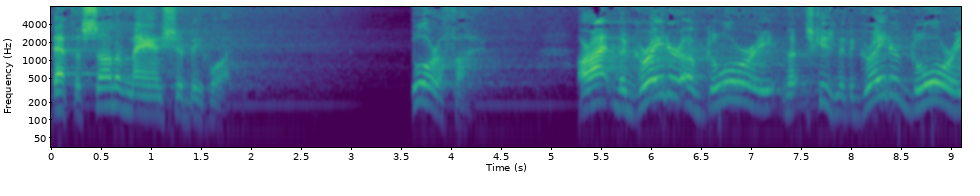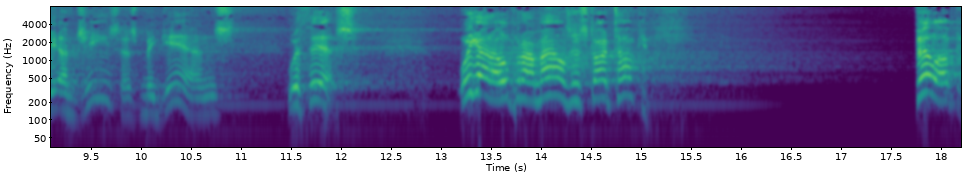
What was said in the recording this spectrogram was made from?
that the Son of Man should be what? Glorified. All right, the greater of glory, the, excuse me, the greater glory of Jesus begins with this. We got to open our mouths and start talking. Philip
